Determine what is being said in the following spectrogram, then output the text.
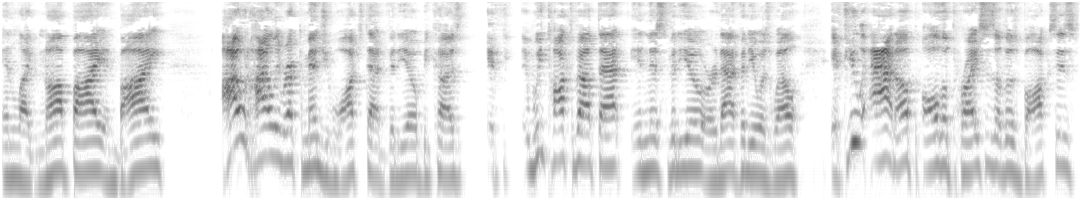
and like not buy and buy. I would highly recommend you watch that video because if we talked about that in this video or that video as well, if you add up all the prices of those boxes,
